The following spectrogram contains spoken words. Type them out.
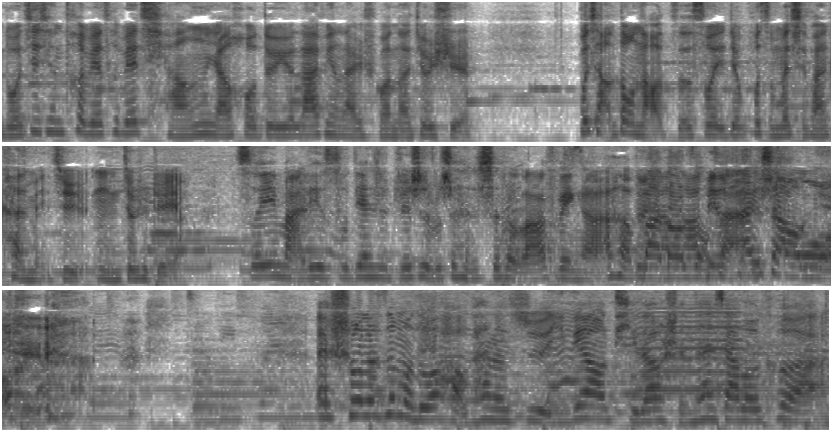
逻辑性特别特别强。然后对于拉宾来说呢，就是不想动脑子，所以就不怎么喜欢看美剧。嗯，就是这样。所以玛丽苏电视剧是不是很适合拉宾啊？霸道总裁爱上我。哎，说了这么多好看的剧，一定要提到《神探夏洛克》啊！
